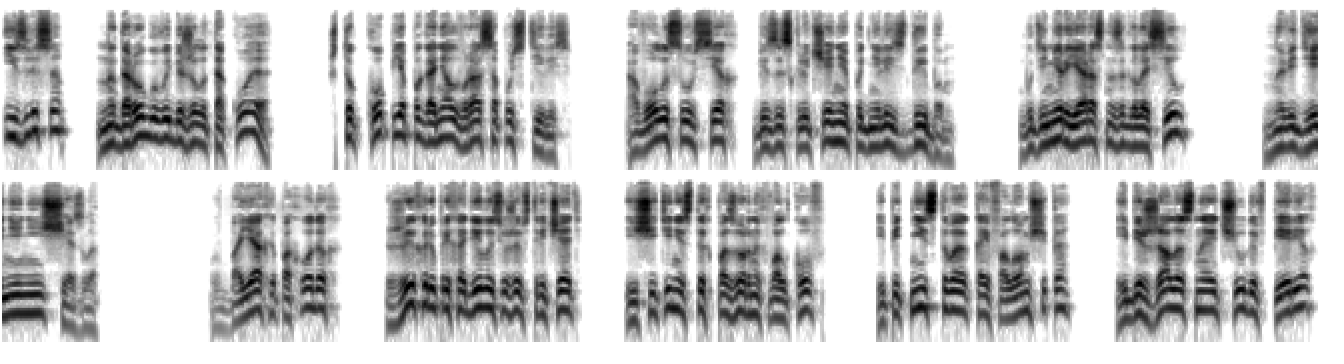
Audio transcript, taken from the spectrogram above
из леса на дорогу выбежало такое, что копья погонял в раз опустились, а волосы у всех без исключения поднялись дыбом. Будимир яростно заголосил, но видение не исчезло. В боях и походах Жихарю приходилось уже встречать и щетинистых позорных волков, и пятнистого кайфоломщика, и безжалостное чудо в перьях,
